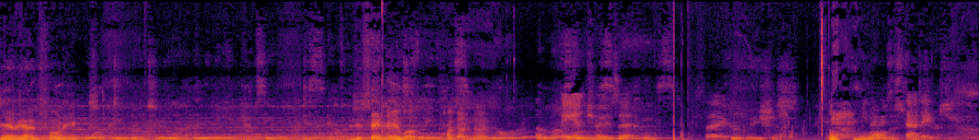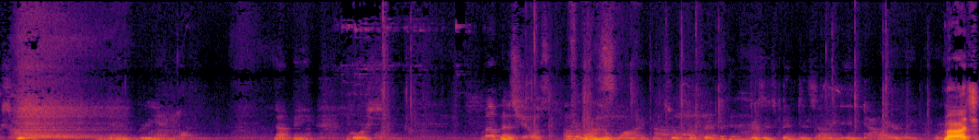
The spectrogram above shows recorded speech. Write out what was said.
Stereophonics. Is this their new one? I don't know. Ian chose it. So Yeah. he knows his daddy. Not me, of course. Mum, that's yours. I don't know why it's so perfect, because it's been designed entirely Marge?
